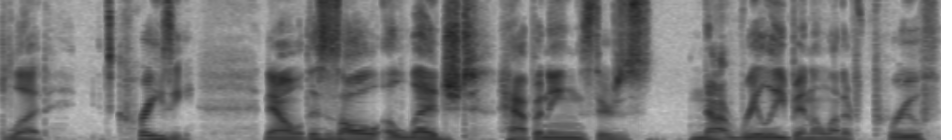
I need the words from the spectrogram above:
blood? It's crazy. Now, this is all alleged happenings. There's not really been a lot of proof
